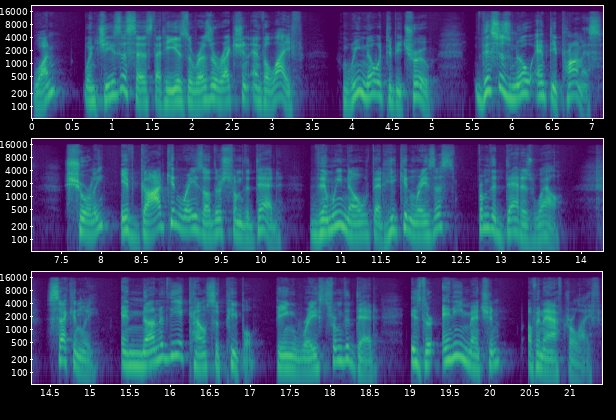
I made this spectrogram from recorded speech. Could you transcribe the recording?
One, when Jesus says that he is the resurrection and the life, we know it to be true. This is no empty promise. Surely, if God can raise others from the dead, then we know that He can raise us from the dead as well. Secondly, in none of the accounts of people being raised from the dead is there any mention of an afterlife.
